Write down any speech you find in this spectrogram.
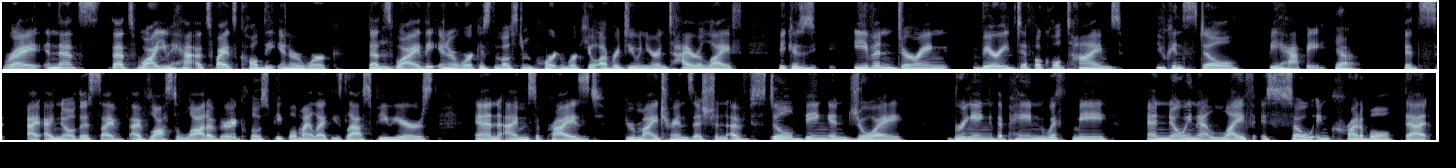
Right. And that's that's why you have that's why it's called the inner work. That's why the inner work is the most important work you'll ever do in your entire life because even during very difficult times, you can still be happy. Yeah. It's I, I know this. I've I've lost a lot of very close people in my life these last few years. And I'm surprised through my transition of still being in joy, bringing the pain with me and knowing that life is so incredible that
